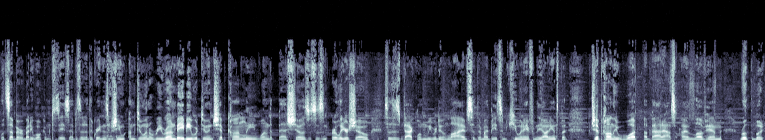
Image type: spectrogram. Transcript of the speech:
What's up, everybody? Welcome to today's episode of The Greatness Machine. I'm doing a rerun, baby. We're doing Chip Conley, one of the best shows. This is an earlier show, so this is back when we were doing live. So there might be some Q and A from the audience, but Chip Conley, what a badass! I love him. Wrote the book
